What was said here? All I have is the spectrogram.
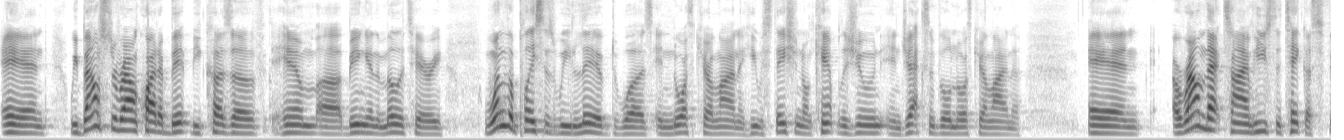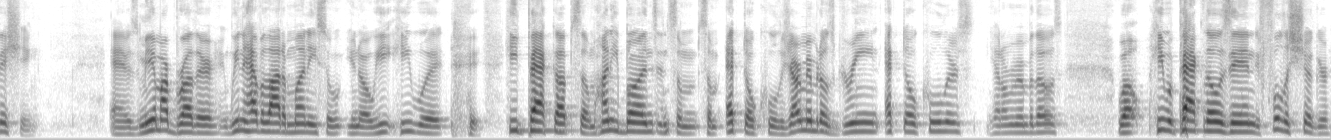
And we bounced around quite a bit because of him uh, being in the military. One of the places we lived was in North Carolina. He was stationed on Camp Lejeune in Jacksonville, North Carolina. And around that time, he used to take us fishing and it was me and my brother, and we didn't have a lot of money, so you know he he would he'd pack up some honey buns and some some ecto coolers. Y'all remember those green ecto coolers? Y'all don't remember those? Well, he would pack those in full of sugar,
